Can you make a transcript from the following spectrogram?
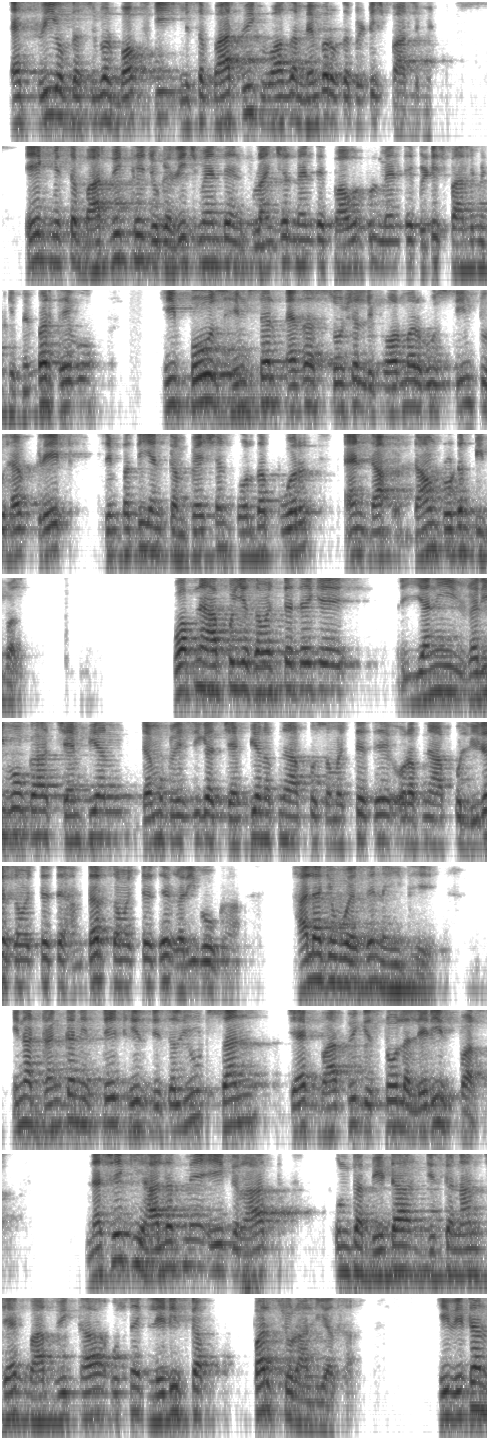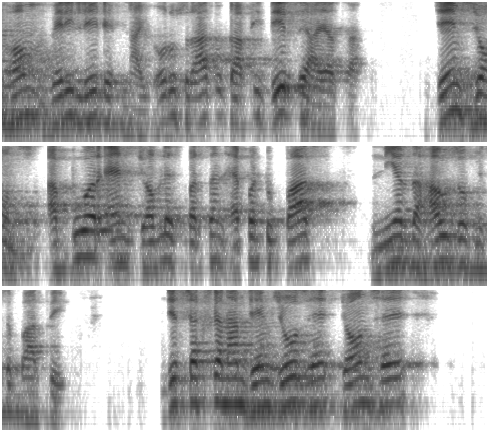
act three of the silver box की। Mister Barthwick was a member of the British parliament एक मिस्टर बार्थविक थे जो कि रिच मैन थे इन्फ्लुएंशियल मैन थे पावरफुल मैन थे ब्रिटिश पार्लियामेंट के मेंबर थे वो। He pose himself as a social reformer who seem to have great sympathy and compassion for the poor and downtrodden वो अपने आप को ये समझते थे कि यानी गरीबों का चैंपियन डेमोक्रेसी का चैंपियन अपने आप को समझते थे और अपने आप को लीडर समझते थे हमदर्द समझते थे गरीबों का। हालाँकि वो ऐसे नहीं थे। In a drunken state, his dissolute son Jack Bartwick stole a lady's purse. नशे की हालत में एक रात उनका बेटा, जिसका नाम जैक बार्थविक था, उसने एक लेडीज़ का पर्स चुरा लिया था। He return home very late at night और उस रात वो काफ़ी देर से आया था। James Jones a poor and jobless person happen to pass near the house of mister Barthwick जिस शख्स का नाम जेम्स जोस है जॉन्स है,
